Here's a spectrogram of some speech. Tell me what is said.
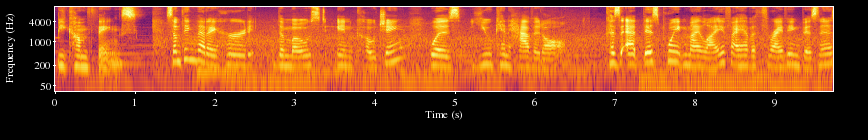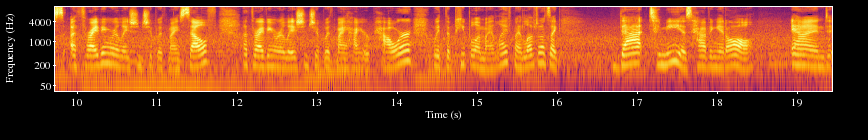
become things. Something that I heard the most in coaching was you can have it all. Because at this point in my life, I have a thriving business, a thriving relationship with myself, a thriving relationship with my higher power, with the people in my life, my loved ones. Like, that to me is having it all. And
